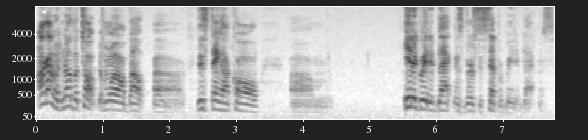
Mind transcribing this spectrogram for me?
I got another talk tomorrow about uh, this thing I call um, integrated blackness versus separated blackness.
